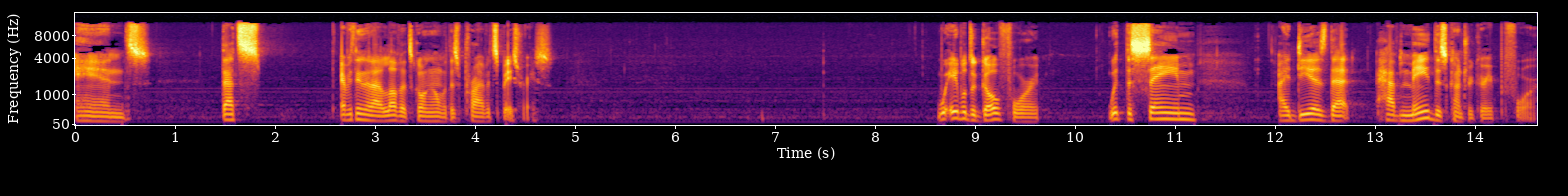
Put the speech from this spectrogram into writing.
And that's everything that I love that's going on with this private space race. We're able to go for it with the same ideas that have made this country great before,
